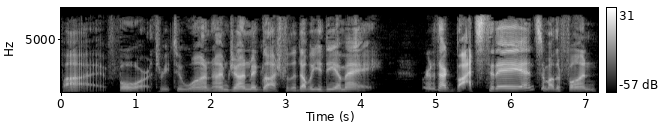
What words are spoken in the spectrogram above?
Five, four, three, two, one. I'm John Miglosh for the WDMA. We're going to talk bots today and some other fun.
